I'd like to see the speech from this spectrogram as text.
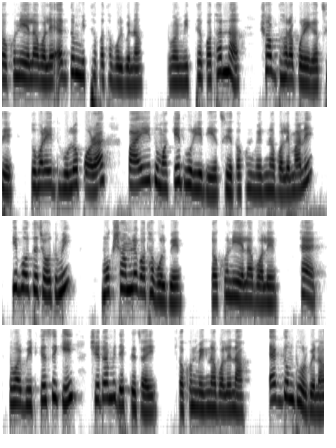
তখনই এলা বলে, একদম মিথ্যা কথা বলবে না। তোমার মিথ্যে কথা না, সব ধরা পড়ে গেছে। তোমার এই ধুলো পড়া পাই তোমাকে ধরিয়ে দিয়েছে। তখন মেঘনা বলে মানে? কি বলতে চাও তুমি? মুখ সামলে কথা বলবে। তখনই এলা বলে হ্যাঁ তোমার বিটকেসে কি? সেটা আমি দেখতে চাই। তখন মেঘনা বলে, না, একদম ধরবে না।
